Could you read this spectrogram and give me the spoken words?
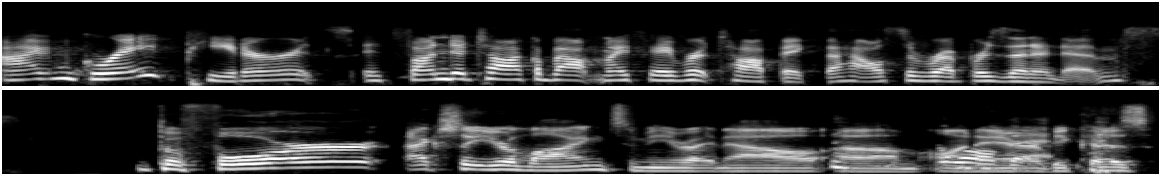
I'm great, Peter. It's it's fun to talk about my favorite topic, the House of Representatives. Before, actually, you're lying to me right now um, on air bit. because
